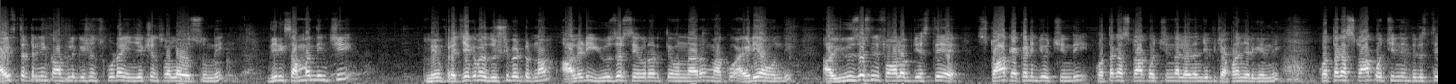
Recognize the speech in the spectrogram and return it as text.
లైఫ్ థ్రెటనింగ్ కాంప్లికేషన్స్ కూడా ఇంజెక్షన్స్ వల్ల వస్తుంది. దీనికి సంబంధించి మేము ప్రత్యేకమైన దృష్టి పెట్టున్నాం. ఆల్రెడీ యూజర్స్ ఎవరైతే ఉన్నారో మాకు ఐడియా ఉంది. ఆ యూజర్స్ని ఫాలోఅప్ చేస్తే స్టాక్ ఎక్కడి నుంచి వచ్చింది కొత్తగా స్టాక్ వచ్చిందా లేదని చెప్పి చెప్పడం జరిగింది. కొత్తగా స్టాక్ వచ్చిందని తెలిస్తే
